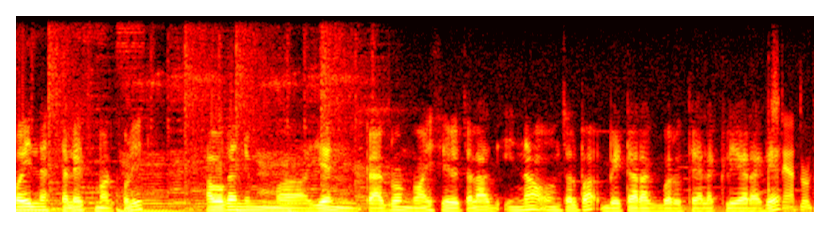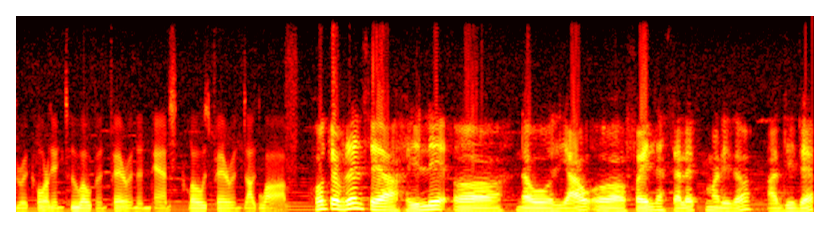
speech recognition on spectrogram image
ಫೈಲ್ನ ಸೆಲೆಕ್ಟ್ ಮಾಡ್ಕೊಳ್ಳಿ. ಆವಾಗ ನಿಮ್ಮ ಏನು ಬ್ಯಾಕ್ಗ್ರೌಂಡ್ ನಾಯ್ಸ್ ಇರುತ್ತಲ್ಲ ಅದು ಇನ್ನೂ ಒಂದು ಸ್ವಲ್ಪ ಬೆಟರ್ ಆಗಿ ಬರುತ್ತೆ ಎಲ್ಲ ಕ್ಲಿಯರ್ ಆಗಿ. ಓಕೆ ಫ್ರೆಂಡ್ಸ್ ಇಲ್ಲಿ ನಾವು ಯಾವ ಫೈಲ್ನ ಸೆಲೆಕ್ಟ್ ಮಾಡಿದೋ ಅದಿದೆ.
